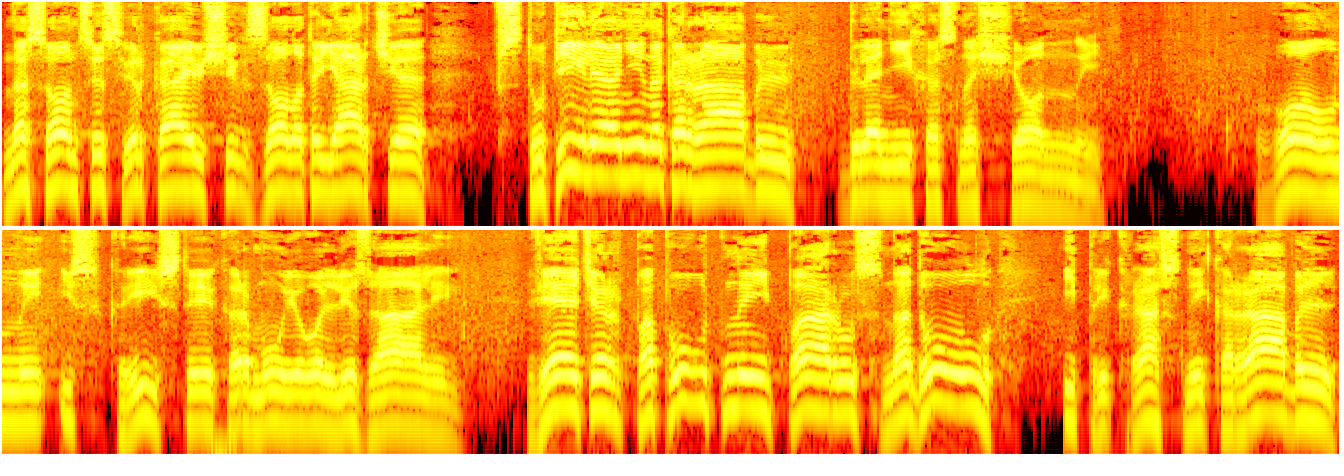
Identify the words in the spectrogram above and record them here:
на солнце сверкающих золото ярче, вступили они на корабль, для них оснащенный. Волны искристые корму его лизали, Ветер попутный парус надул, И прекрасный корабль,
